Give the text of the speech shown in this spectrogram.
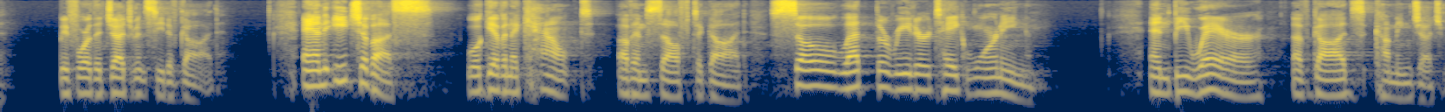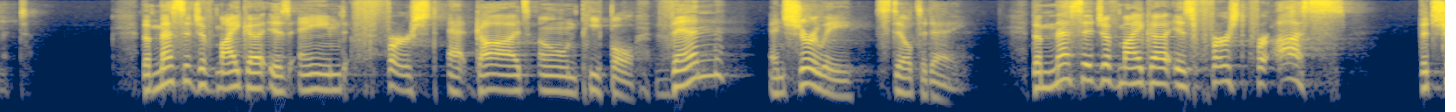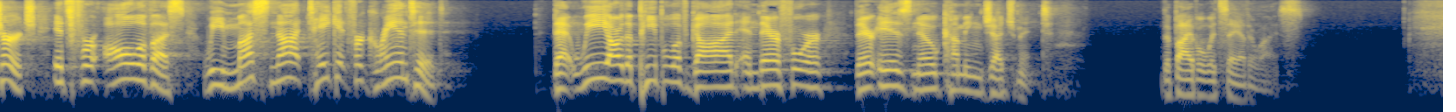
before the judgment seat of God. And each of us will give an account of himself to God. So let the reader take warning and beware of God's coming judgment. The message of Micah is aimed first at God's own people, then and surely still today. The message of Micah is first for us, the church. It's for all of us. We must not take it for granted that we are the people of God and therefore there is no coming judgment. The Bible would say otherwise.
